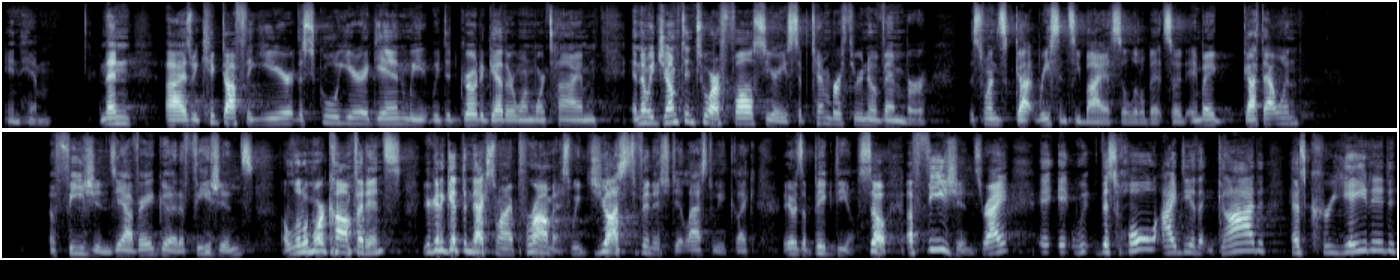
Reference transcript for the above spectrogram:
in Him. And then uh, as we kicked off the year, the school year again, we, we did Grow Together one more time. And then we jumped into our fall series, September through November. This one's got recency bias a little bit. So, anybody got that one? Ephesians. Yeah, very good. Ephesians. A little more confidence. You're going to get the next one, I promise. We just finished it last week. Like, it was a big deal. So, Ephesians, right? It, it, we, this whole idea that God has created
